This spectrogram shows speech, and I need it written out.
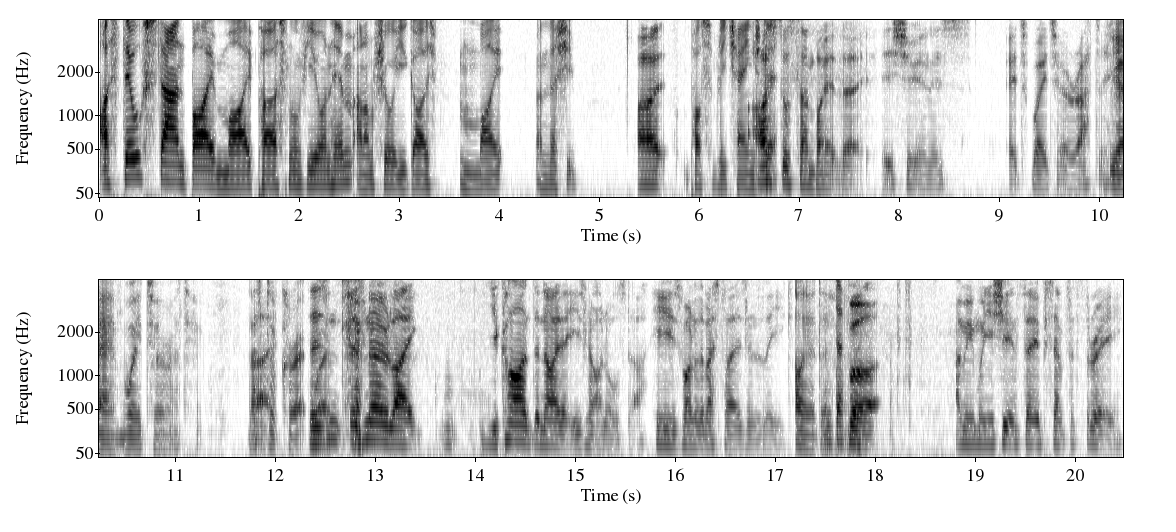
I still stand by my personal view on him, and I'm sure you guys might, unless you I possibly changed I it. still stand by it that his shooting is it's way too erratic. Yeah, way too erratic. That's Like, the correct There's word. there's no like you can't deny that he's not an all star. He's one of the best players in the league. Oh yeah, definitely. Definitely. But I mean, when you're shooting thirty percent for three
